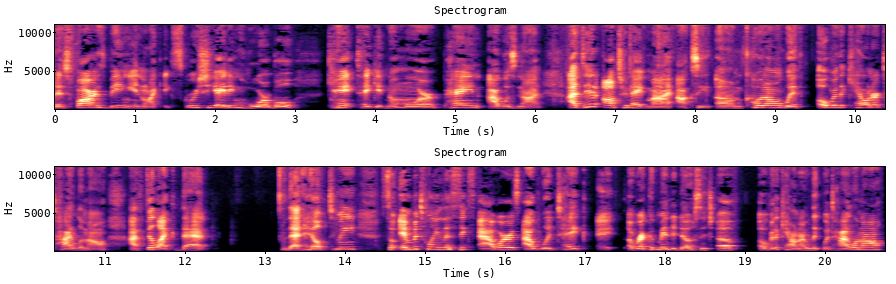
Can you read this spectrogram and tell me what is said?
But as far as being in like excruciating, horrible, can't take it no more pain, I was not. I did alternate my oxycodone um, with over the counter Tylenol. I feel like that that helped me. So in between the six hours, I would take a, a recommended dosage of over the counter liquid Tylenol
